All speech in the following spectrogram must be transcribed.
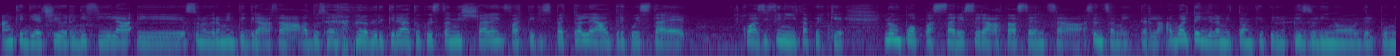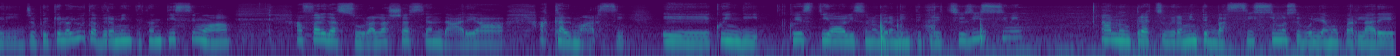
anche 10 ore di fila e sono veramente grata a Doterra per aver creato creato questa miscela, infatti rispetto alle altre questa è quasi finita perché non può passare serata senza, senza, metterla. A volte gliela metto anche per il pisolino del pomeriggio perché lo aiuta veramente tantissimo a, a fare da solo, a lasciarsi andare, a, a calmarsi. E quindi questi oli sono veramente preziosissimi hanno un prezzo veramente bassissimo se vogliamo parlare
